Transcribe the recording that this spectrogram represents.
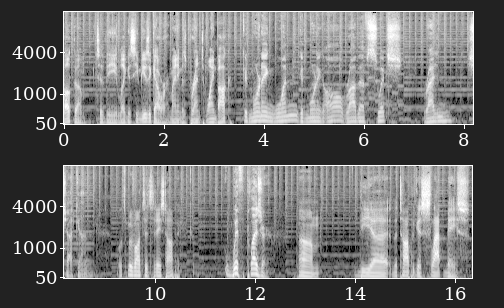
Welcome to the Legacy Music Hour. My name is Brent Weinbach. Good morning, one. Good morning, all. Rob F. Switch, riding shotgun. Let's move on to today's topic. With pleasure. Um, the uh, the topic is slap bass.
